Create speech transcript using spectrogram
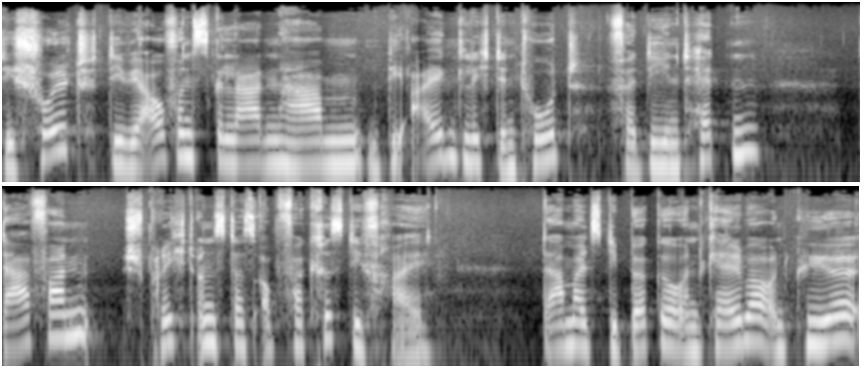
die Schuld, die wir auf uns geladen haben, die eigentlich den Tod verdient hätten, davon spricht uns das Opfer Christi frei. Damals die Böcke und Kälber und Kühe,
